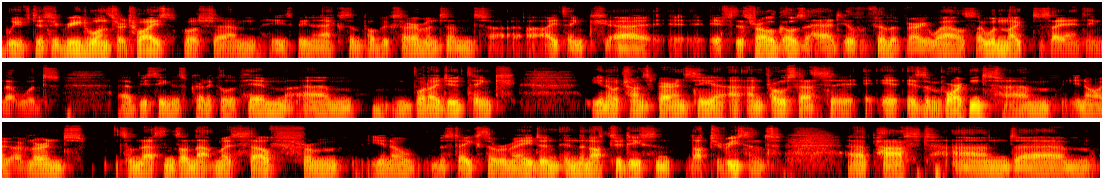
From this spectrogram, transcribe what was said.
we've disagreed once or twice, but um, he's been an excellent public servant. And uh, I think uh, if this role goes ahead, he'll fulfill it very well. So I wouldn't like to say anything that would uh, be seen as critical of him. Um, but I do think. You know, transparency and process is important. Um, you know, I've learned some lessons on that myself from you know mistakes that were made in, in the not too decent, not too recent uh, past. And um,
